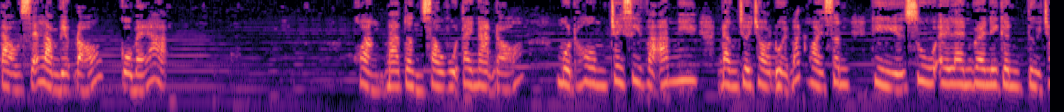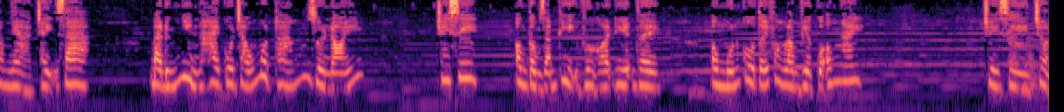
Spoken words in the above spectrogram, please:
Tao sẽ làm việc đó, cô bé ạ. Khoảng 3 tuần sau vụ tai nạn đó, một hôm Tracy và Amy đang chơi trò đuổi bắt ngoài sân thì Sue Ellen Brannigan từ trong nhà chạy ra. Bà đứng nhìn hai cô cháu một thoáng rồi nói Tracy, Ông Tổng Giám Thị vừa gọi điện về. Ông muốn cô tới phòng làm việc của ông ngay. Tracy chợt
